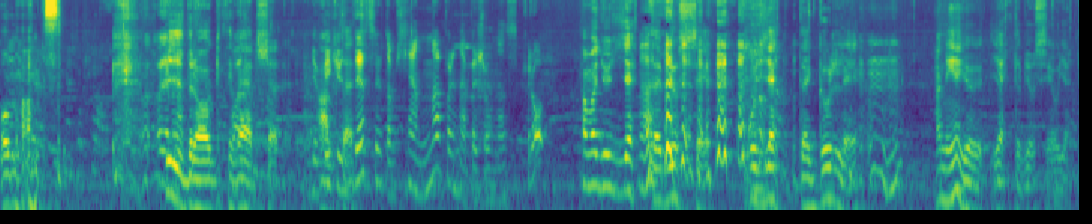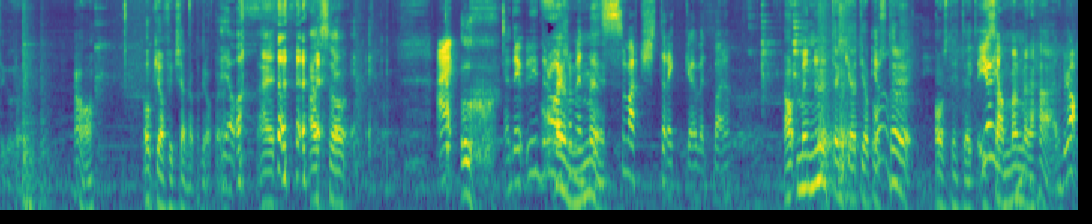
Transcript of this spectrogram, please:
om hans det var- bidrag till världsalltet. Du fick ju dessutom känna på den här personens kropp. Han var ju jättebjussig och jättegullig. Han är ju jättebjussig och jättegullig. Ja. Och jag fick känna på kroppen. Ja. Nej, alltså Nej, usch. det, vi drar som ett svart streck över det bara. Ja, men nu tänker jag att jag postar avsnittet i Ja, ja. samband med det här. Bra.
